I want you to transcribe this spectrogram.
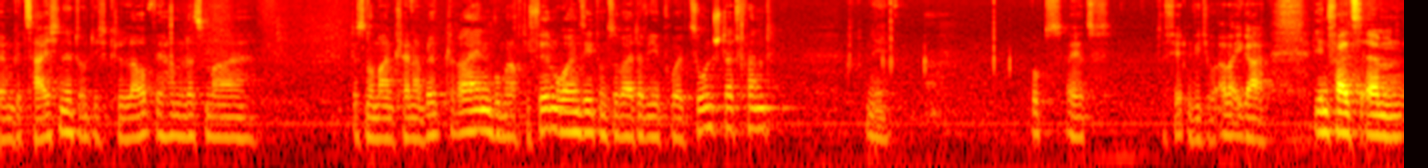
ähm, gezeichnet. Und ich glaube, wir haben das mal, das ist nochmal ein kleiner Blick rein, wo man auch die Filmrollen sieht und so weiter, wie die Projektion stattfand. Nee. Ups, jetzt, vierten Video, aber egal. Jedenfalls ähm,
